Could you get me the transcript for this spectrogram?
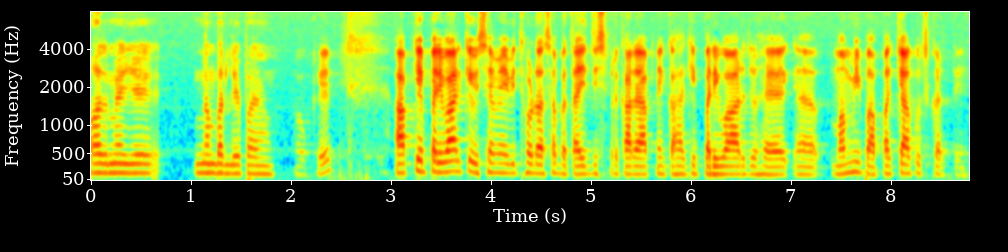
आज मैं ये नंबर ले पाया हूँ। Okay okay. आपके परिवार के विषय में भी थोड़ा सा बताइए जिस प्रकार आपने कहा कि परिवार जो है मम्मी पापा क्या कुछ करते हैं?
